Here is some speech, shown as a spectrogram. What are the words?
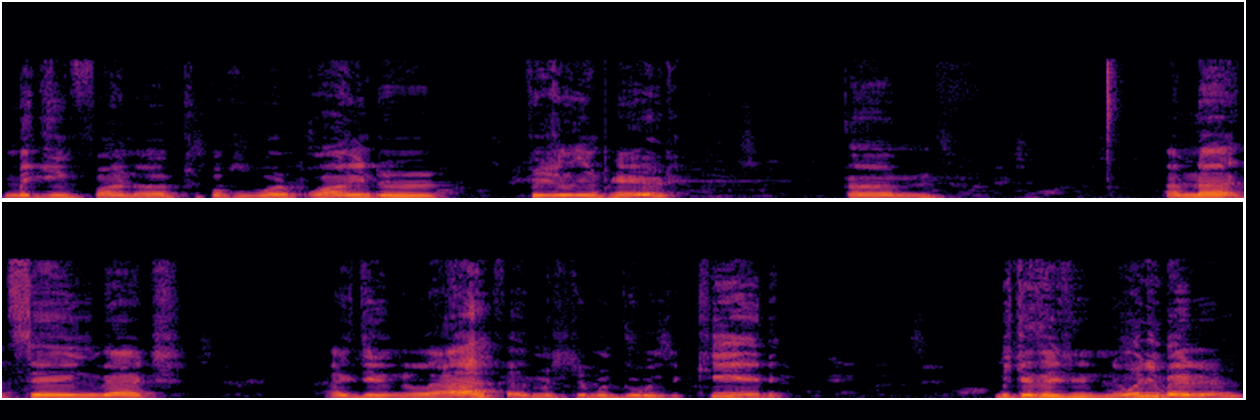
making fun of people who are blind or visually impaired. Um, I'm not saying that I didn't laugh at Mr. Magoo as a kid because I didn't know any better.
